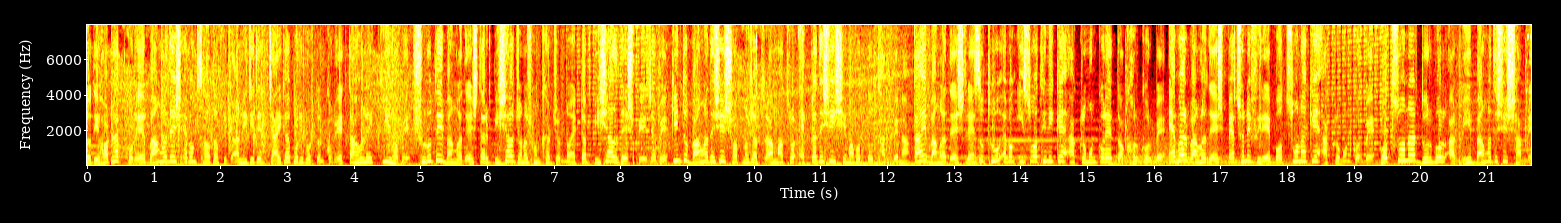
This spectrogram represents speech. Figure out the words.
যদি হঠাৎ করে বাংলাদেশ এবং সাউথ আফ্রিকা নিজেদের জায়গা পরিবর্তন করে, তাহলে কি হবে? শুরুতেই বাংলাদেশ তার বিশাল জনসংখ্যার জন্য একটা বিশাল দেশ পেয়ে যাবে। কিন্তু বাংলাদেশের স্বপ্নযাত্রা মাত্র একটা দেশেই সীমাবদ্ধ থাকবে না। তাই বাংলাদেশ লেসোথু এবং ইসওয়াথিনিকে আক্রমণ করে দখল করবে। এবার বাংলাদেশ পেছনে ফিরে বৎসোনাকে আক্রমণ করবে। বৎসোনার দুর্বল আর্মি বাংলাদেশের সামনে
